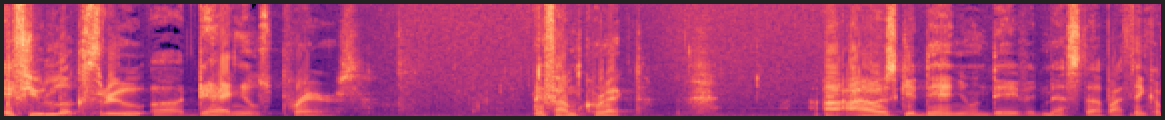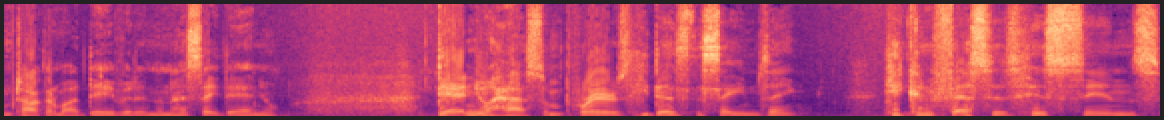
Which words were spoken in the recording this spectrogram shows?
If you look through uh, Daniel's prayers, if I'm correct, I always get Daniel and David messed up. I think I'm talking about David and then I say Daniel. Daniel has some prayers, he does the same thing. He confesses his sins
